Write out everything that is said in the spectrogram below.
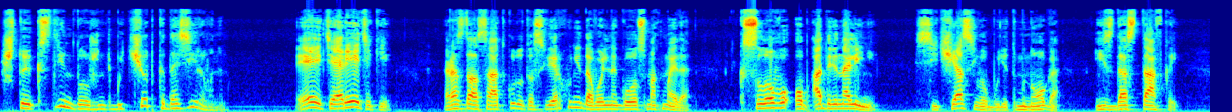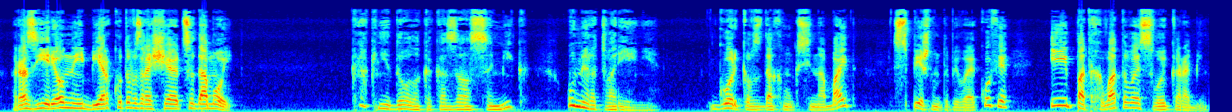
что экстрим должен быть четко дозированным. «Эй, теоретики!» — раздался откуда-то сверху недовольный голос Макмеда. «К слову об адреналине. Сейчас его будет много. И с доставкой. Разъяренные беркуты возвращаются домой». Как недолг оказался миг умиротворения. Горько вздохнул Ксенобайт, спешно допивая кофе и подхватывая свой карабин.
